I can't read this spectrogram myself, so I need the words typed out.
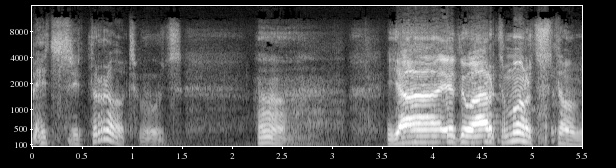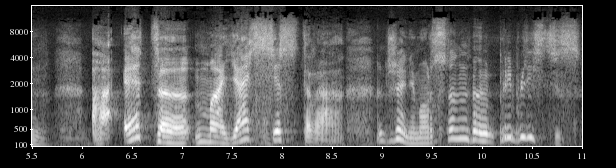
Бетси Тротвудс. А, я Эдуард Мордстон, а это моя сестра. Дженни Мордстон, приблизьтесь.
